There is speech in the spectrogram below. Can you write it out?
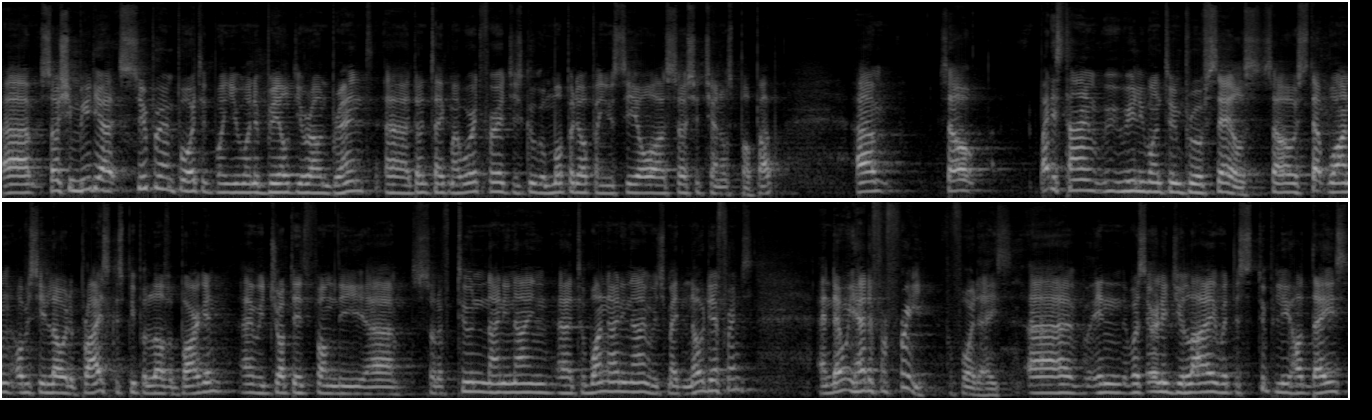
Uh, social media super important when you want to build your own brand. Uh, don't take my word for it. Just Google Mop It Up and you see all our social channels pop up. Um, so by this time, we really want to improve sales. So step one, obviously lower the price because people love a bargain. And we dropped it from the uh, sort of $2.99 uh, to $1.99, which made no difference. And then we had it for free for four days. Uh, in, it was early July with the stupidly hot days.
